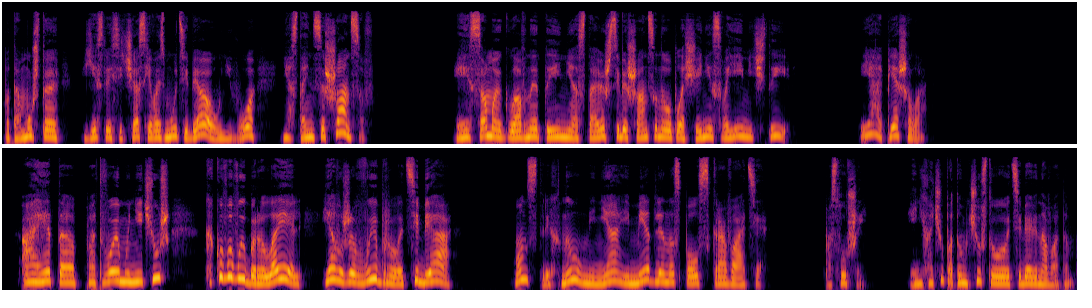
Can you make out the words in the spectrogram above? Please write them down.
потому что если сейчас я возьму тебя, у него не останется шансов. И самое главное, ты не оставишь себе шанса на воплощение своей мечты. Я опешила. А это, по-твоему, не чушь? Какого выбора, Лаэль? Я уже выбрала тебя. Он стряхнул меня и медленно сполз с кровати. Послушай, я не хочу потом чувствовать себя виноватым.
